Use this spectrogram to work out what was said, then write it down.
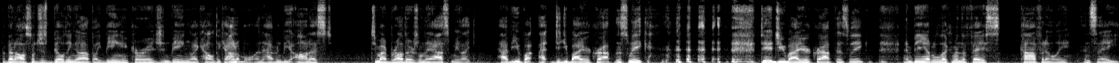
but then also just building up, like being encouraged and being like held accountable and having to be honest to my brothers when they ask me, like, have you bu- did you buy your crap this week? did you buy your crap this week? And being able to look them in the face confidently and say,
